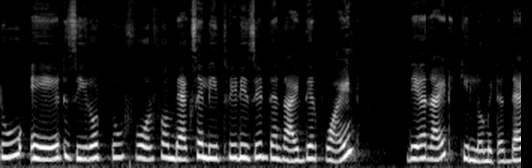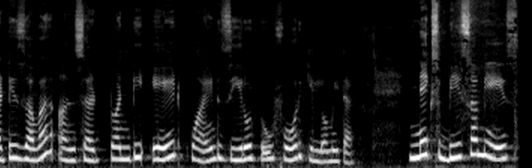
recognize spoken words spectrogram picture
28024 from backside leave three digit then write their point. There write kilometer. That is our answer. 28.024 kilometer Next B sum is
